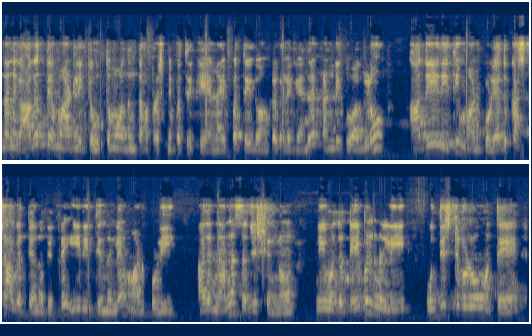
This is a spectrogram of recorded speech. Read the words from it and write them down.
ನನಗಾಗತ್ತೆ ಮಾಡ್ಲಿಕ್ಕೆ ಉತ್ತಮವಾದಂತಹ ಪ್ರಶ್ನೆ ಪತ್ರಿಕೆಯನ್ನ ಇಪ್ಪತ್ತೈದು ಅಂಕಗಳಿಗೆ ಅಂದ್ರೆ ಖಂಡಿತವಾಗ್ಲೂ ಅದೇ ರೀತಿ ಮಾಡ್ಕೊಳ್ಳಿ. ಅದು ಕಷ್ಟ ಆಗತ್ತೆ ಅನ್ನೋದಿದ್ರೆ ಈ ರೀತಿಯಲ್ಲೇ ಮಾಡ್ಕೊಳ್ಳಿ. ಆದ್ರೆ ನನ್ನ ಸಜೆಷನ್ ನೀವೊಂದು ಟೇಬಲ್ನಲ್ಲಿ ಉದ್ದಿಷ್ಟಗಳು ಮತ್ತೆ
